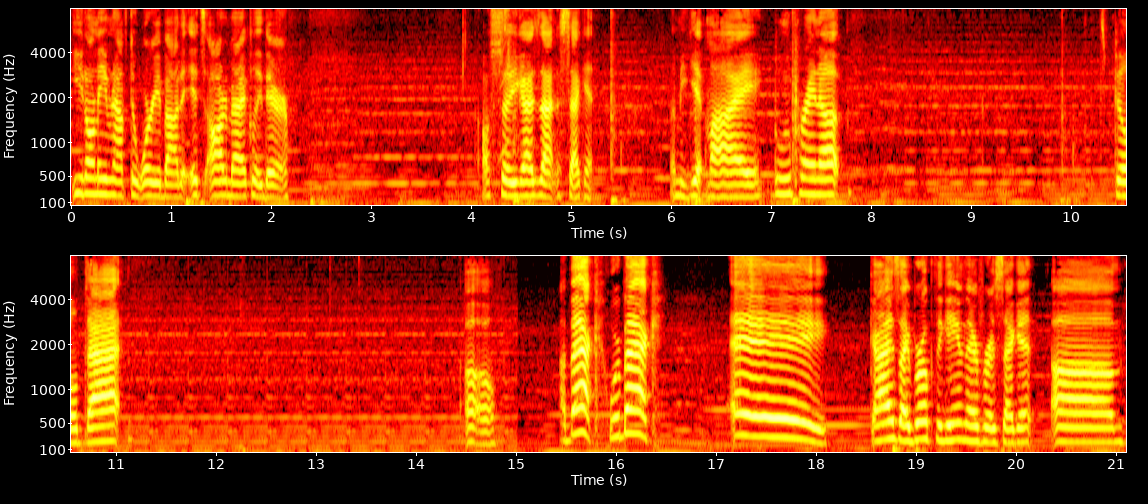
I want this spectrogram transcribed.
You don't even have to worry about it. It's automatically there. I'll show you guys that in a second. Let me get my blueprint up. Build that. Uh-oh. I'm back! We're back! Hey! Guys, I broke the game there for a second. Um...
